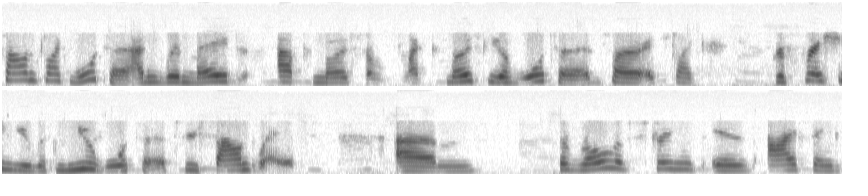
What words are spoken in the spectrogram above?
sounds like water and we're made up most of like mostly of water and so it's like refreshing you with new water through sound waves. Um, the role of strings is, I think,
